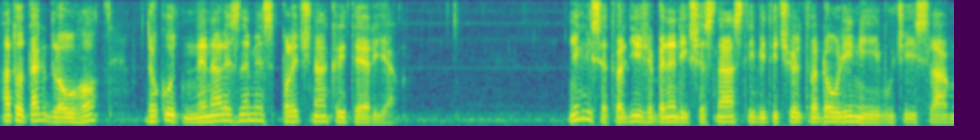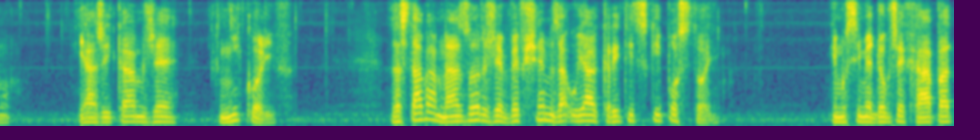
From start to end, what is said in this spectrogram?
A to tak dlouho, dokud nenalezneme společná kritéria. Někdy se tvrdí, že Benedikt XVI. vytyčil tvrdou linii vůči islámu. Já říkám, že nikoliv. Zastávám názor, že ve všem zaujal kritický postoj. My musíme dobře chápat,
